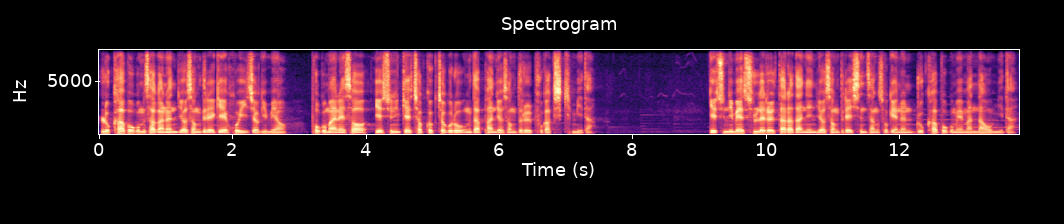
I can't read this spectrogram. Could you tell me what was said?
루카 복음사가는 여성들에게 호의적이며 복음 안에서 예수님께 적극적으로 응답한 여성들을 부각시킵니다. 예수님의 순례를 따라다닌 여성들의 신상 소개는 루카 복음에만 나옵니다.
